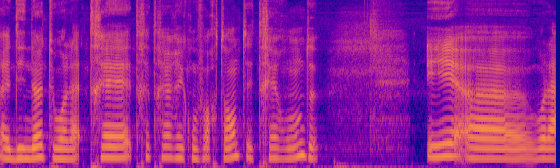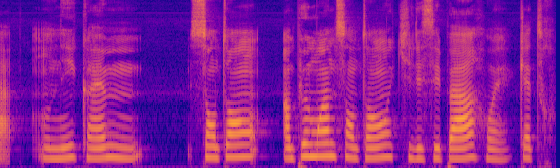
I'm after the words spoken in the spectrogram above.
des notes voilà, très très très réconfortantes et très rondes. Et voilà, on est quand même 100 ans, un peu moins de 100 ans qui les séparent, ouais, 4,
